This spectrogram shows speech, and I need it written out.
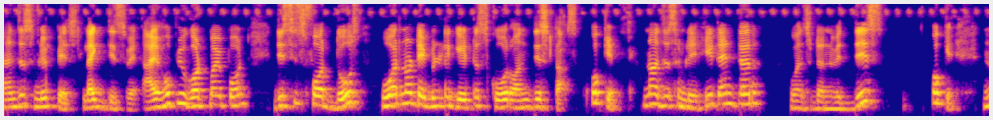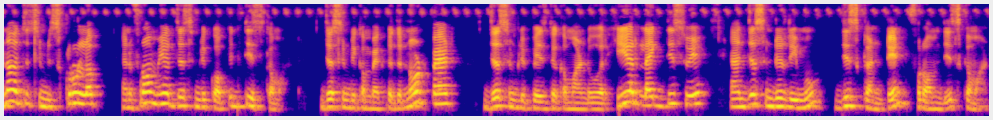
and just simply paste like this way. I hope you got my point. This is for those who are not able to get a score on this task. Okay now just simply hit enter. Once done with this okay. Now just simply scroll up and from here just simply copy this command. Just simply come back to the notepad. Just simply paste the command over here like this way and just simply remove this content from this command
